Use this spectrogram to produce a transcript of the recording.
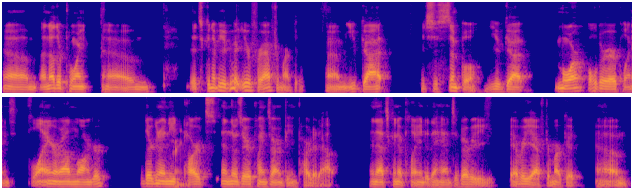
Um, another point, um, it's going to be a great year for aftermarket. Um, you've got it's just simple. You've got more older airplanes flying around longer. They're going to need right. parts, and those airplanes aren't being parted out, and that's going to play into the hands of every every aftermarket um,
